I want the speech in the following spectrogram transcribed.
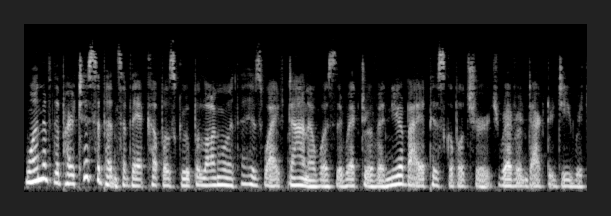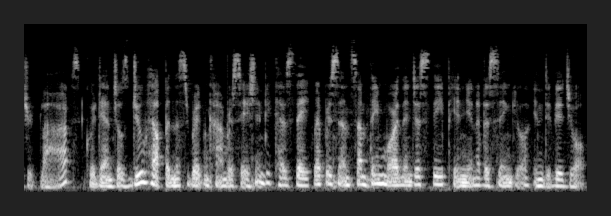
One of the participants of that couples group, along with his wife Donna, was the rector of a nearby Episcopal church, Reverend Dr. G. Richard Lobbs. Credentials do help in this written conversation because they represent something more than just the opinion of a singular individual.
